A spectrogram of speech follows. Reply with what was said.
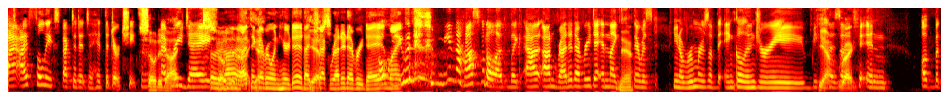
I, I fully expected it to hit the dirt sheets. So did I. every day- So, So did did I. I, I think yeah. everyone here did. I Yes. check Reddit every day Oh, and like you and me in the hospital, uh, like on on Reddit every day, and like Yeah. there was, you know, rumors of the ankle injury because right. of and, oh, but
